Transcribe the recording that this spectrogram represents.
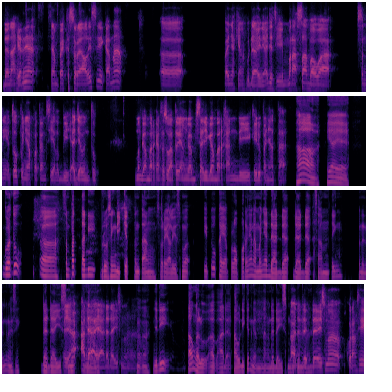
dan akhirnya sampai ke surrealis sih karena eh, banyak yang udah ini aja sih merasa bahwa seni itu punya potensi lebih aja untuk menggambarkan sesuatu yang nggak bisa digambarkan di kehidupan nyata. ah, ya ya. ya. Gua tuh eh, sempat tadi browsing dikit tentang surrealisme itu kayak pelopornya namanya dada dada something. Pernah denger gak sih? Dadaisme. Ya, ada Iya, ya dadaisme. Heeh. Jadi tahu nggak lu apa ada tahu dikit nggak tentang dadaisme? Ah, dada- gimana? dadaisme kurang sih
